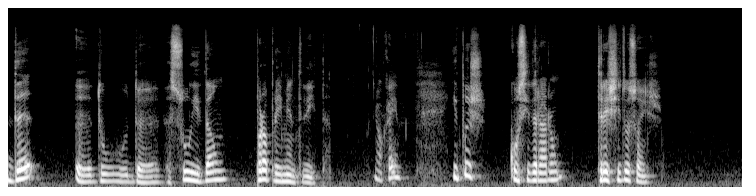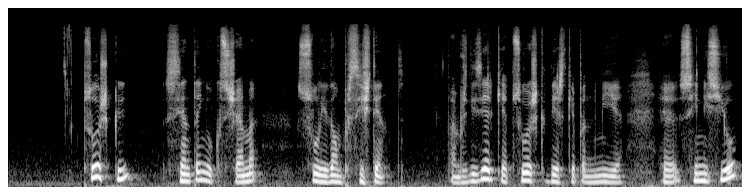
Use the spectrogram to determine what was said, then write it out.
uh, do, da solidão propriamente dita. Ok? E depois consideraram três situações. Pessoas que sentem o que se chama solidão persistente. Vamos dizer que é pessoas que, desde que a pandemia eh, se iniciou,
